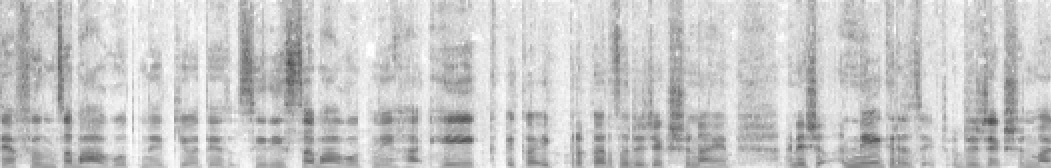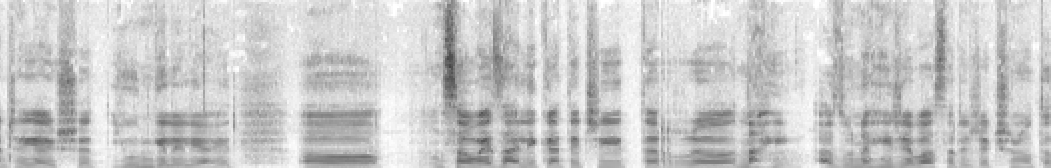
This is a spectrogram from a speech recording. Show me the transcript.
त्या फिल्मचा भाग होत नाही किंवा त्या सिरीजचा भाग होत नाही. हा हे एक एक एक प्रकारचं रिजेक्शन आहेत. आणि असे अनेक रिजेक्शन माझ्याही आयुष्यात येऊन गेलेले आहेत. सवय झाली का त्याची तर नाही. अजूनही जेव्हा असं रिजेक्शन होतं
